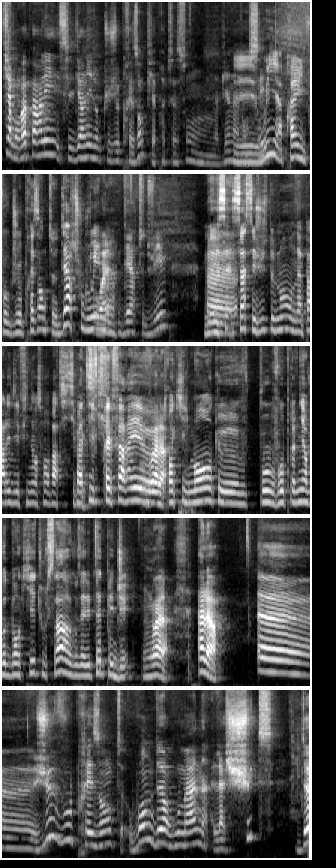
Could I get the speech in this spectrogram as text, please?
tiens, on va parler. C'est le dernier donc que je présente, puis après de toute façon, on a bien Et avancé. oui, après, il faut que je présente Dare to Dream. Dare to Dream. Mais Euh, ça, ça, c'est justement, on a parlé des financements participatifs. Préparez euh, Voilà. tranquillement, que faut, faut prévenir votre banquier, tout ça, vous allez peut-être pledger. Voilà. Alors, je vous présente Wonder Woman, la chute de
